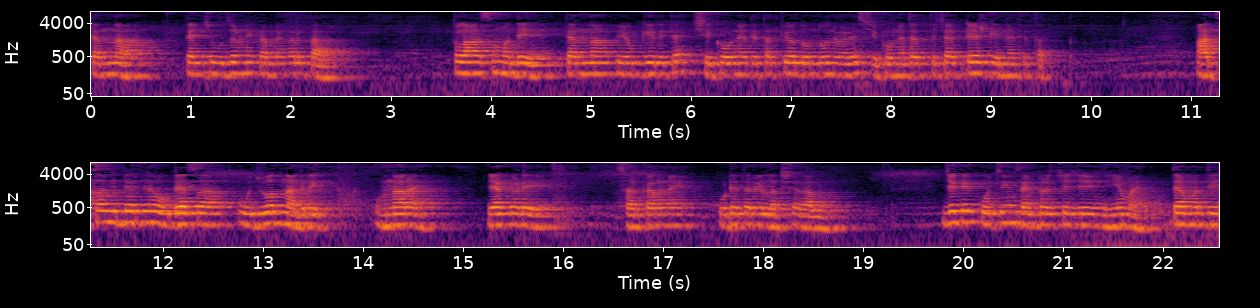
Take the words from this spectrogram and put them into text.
त्यांना त्यांची उजळणी करण्याकरता क्लासमध्ये त्यांना योग्यरित्या शिकवण्यात येतात किंवा दोन दोन वेळेस शिकवण्यात येतात त्याच्या टेस्ट घेण्यात येतात. आजचा विद्यार्थी हा उद्याचा उज्ज्वल नागरिक होणार आहे. याकडे सरकारने कुठेतरी लक्ष घालून जे काही कोचिंग सेंटरचे जे नियम आहेत त्यामध्ये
